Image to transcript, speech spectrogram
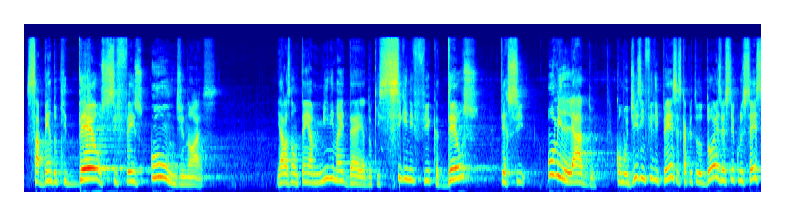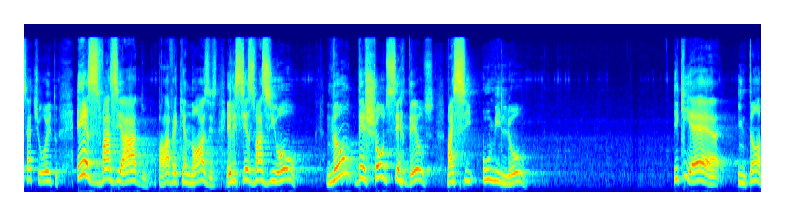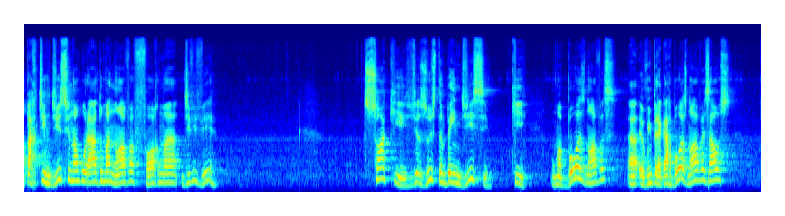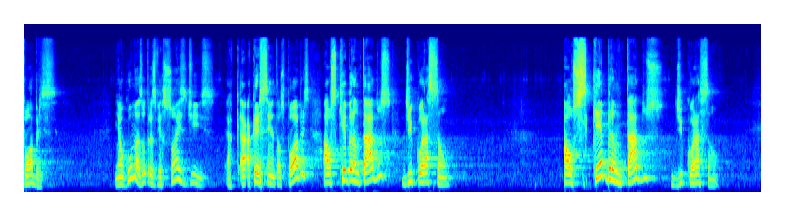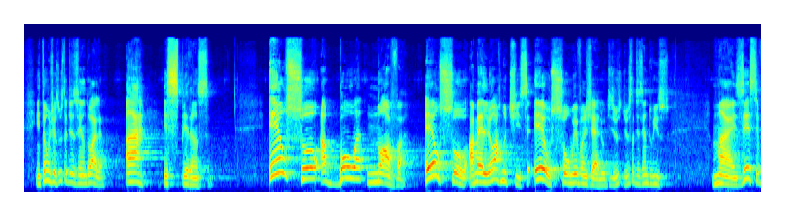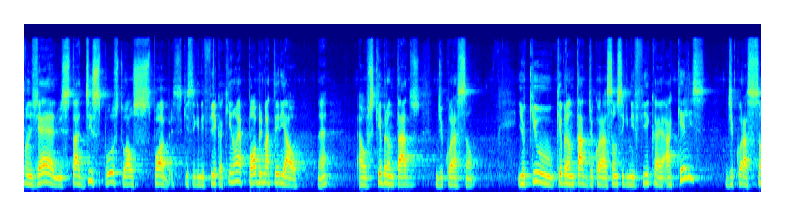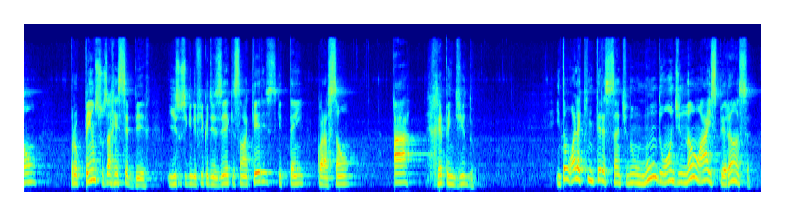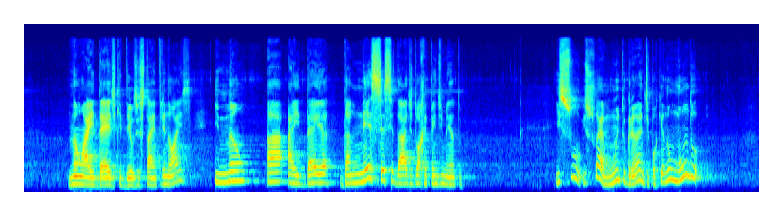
sabendo que Deus se fez um de nós. E elas não têm a mínima ideia do que significa Deus ter se humilhado como diz em Filipenses capítulo 2, versículos 6, 7 e 8, esvaziado, a palavra é kenosis, ele se esvaziou, não deixou de ser Deus, mas se humilhou. E que é, então, a partir disso, inaugurado uma nova forma de viver. Só que Jesus também disse que uma boas novas uh, eu vim pregar boas novas aos pobres. Em algumas outras versões diz, acrescenta aos pobres, aos quebrantados de coração. Aos quebrantados de coração. Então Jesus está dizendo: olha, há esperança. Eu sou a boa nova. Eu sou a melhor notícia, eu sou o Evangelho. Jesus está dizendo isso. Mas esse Evangelho está disposto aos pobres, que significa que não é pobre material, né? é aos quebrantados de coração. E o que o quebrantado de coração significa é aqueles de coração propensos a receber. E isso significa dizer que são aqueles que têm coração arrependido. Então, olha que interessante, num mundo onde não há esperança, não há ideia de que Deus está entre nós e não há a ideia da necessidade do arrependimento. Isso, isso é muito grande, porque no mundo,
